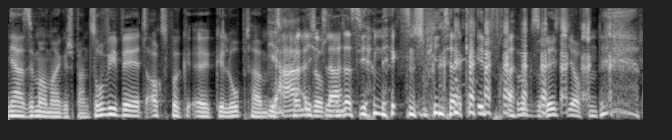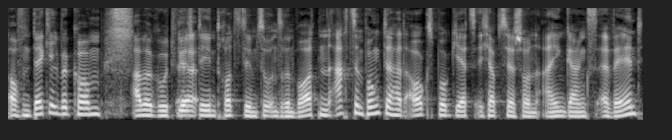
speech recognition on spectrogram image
Ja, sind wir mal gespannt. So wie wir jetzt Augsburg äh, gelobt haben, ja, ist völlig also, klar, dass sie am nächsten Spieltag in Freiburg so richtig auf den, auf den Deckel bekommen. Aber gut, wir ja. stehen trotzdem zu unseren Worten. 18 Punkte hat Augsburg jetzt, ich habe es ja schon eingangs erwähnt.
